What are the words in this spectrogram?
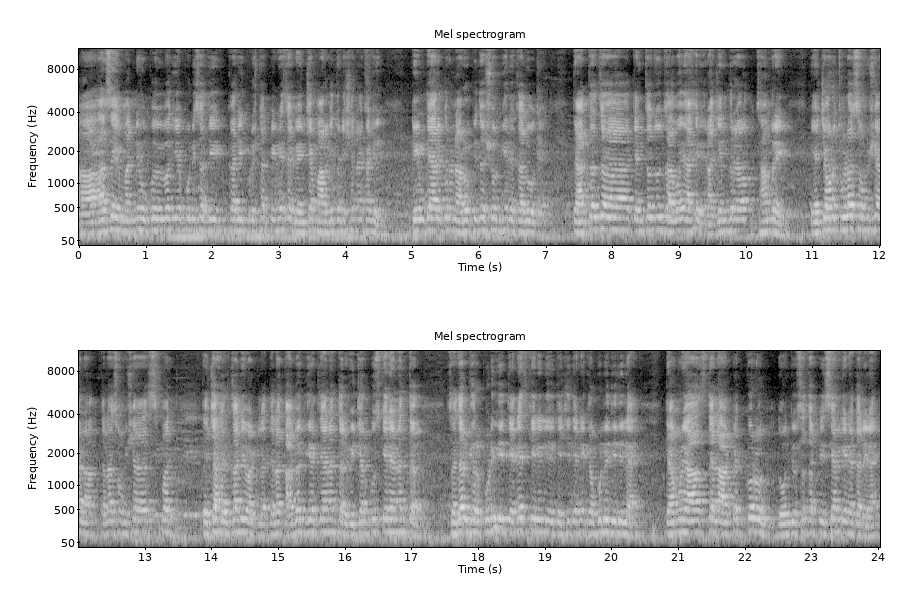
असे मान्य उपविभागीय पोलीस अधिकारी कृष्णा पिणेसाहेब यांच्या मार्गदर्शनाखाली टीम तयार करून आरोपीचा शोध घेणे चालू होते. त्यातच त्यांचा जो जावई आहे राजेंद्र झांबरे याच्यावर थोडा संशय आला. त्याला संशयास्पद त्याच्या हालचाली वाटल्या. त्याला ताब्यात घेतल्यानंतर विचारपूस केल्यानंतर सदर घरपुडी ही त्यानेच केलेली आहे. त्याची त्याने कबुली दिलेली आहे. त्यामुळे आज त्याला अटक करून दोन दिवसाचा पी सी आर घेण्यात आलेला आहे.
